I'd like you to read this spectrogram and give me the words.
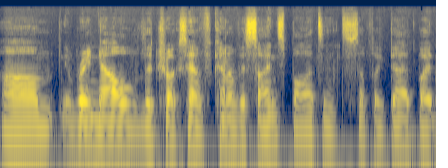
Um, right now, the trucks have kind of assigned spots and stuff like that, but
